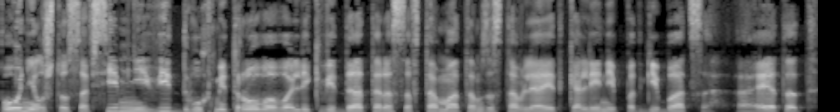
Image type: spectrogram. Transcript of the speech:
Понял, что совсем не вид двухметрового ликвидатора с автоматом заставляет колени подгибаться, а этот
